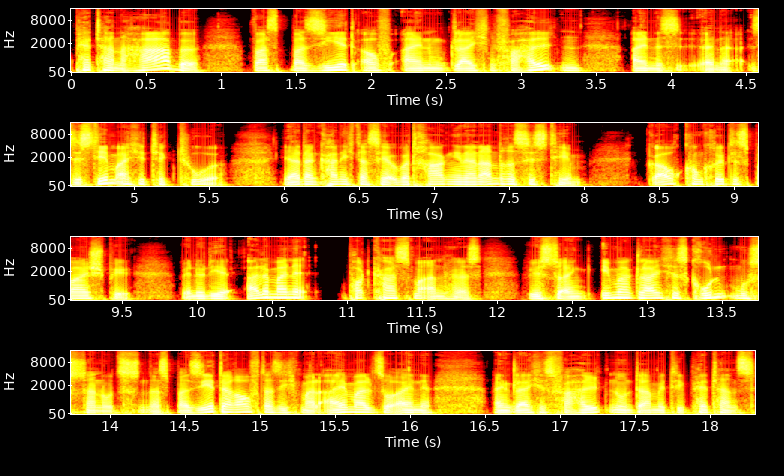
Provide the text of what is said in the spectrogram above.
Pattern habe, was basiert auf einem gleichen Verhalten eines, einer Systemarchitektur, ja, dann kann ich das ja übertragen in ein anderes System auch konkretes Beispiel. Wenn du dir alle meine Podcasts mal anhörst, wirst du ein immer gleiches Grundmuster nutzen. Das basiert darauf, dass ich mal einmal so eine, ein gleiches Verhalten und damit die Patterns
